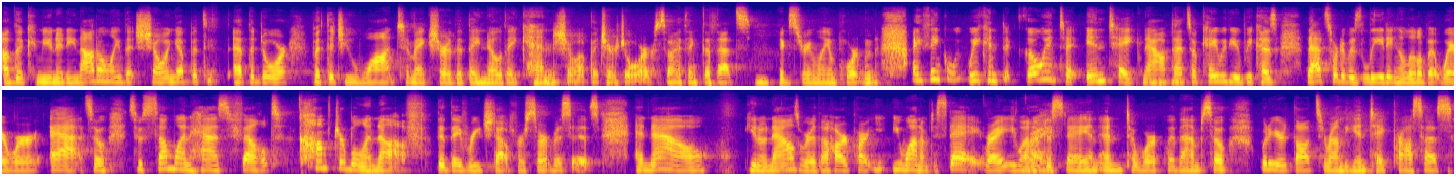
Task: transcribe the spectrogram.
of the community, not only that's showing up at the, at the door, but that you want to make sure that they know they can show up at your door. So I think that that's mm-hmm. extremely important. I think we can go into intake now, if mm-hmm. that's okay with you, because that sort of is leading a little bit where we're at. So, so someone has felt comfortable enough that they've reached out for services, and now, you know, now's where the hard part. You, you want them to stay, right? You want right. them to stay and, and to work with them. So, what are your thoughts around the intake process?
